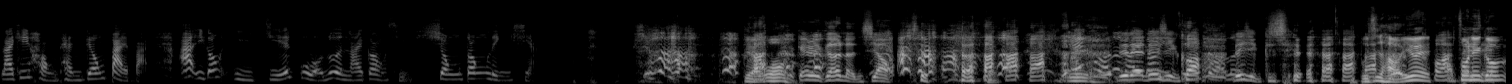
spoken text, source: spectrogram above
来去奉天宫拜拜。啊，伊讲以结果论来讲是相当灵性。对啊，我 Gary 哥冷笑。你你你是夸你是 不是好？因为凤天宫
